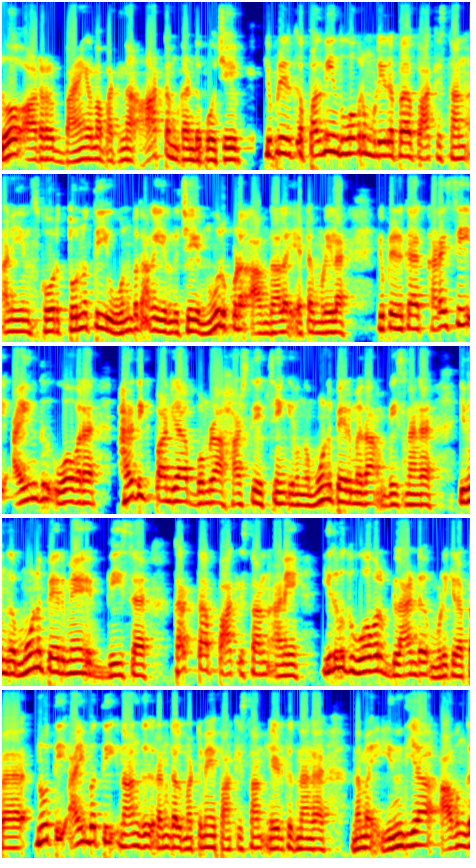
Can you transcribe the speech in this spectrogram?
லோ ஆர்டர் பயங்கரமாக பார்த்தீங்கன்னா ஆட்டம் கண்டு போச்சு. இப்படி இருக்க பதினைந்து ஓவர் முடிகிறப்ப பாகிஸ்தான் அணியின் ஸ்கோர் தொண்ணூற்றி ஒன்பதாக இருந்துச்சு. நூறு கூட அவங்களால எட்ட முடியல. இப்படி இருக்க கடைசி ஐந்து ஓவரை ஹர்திக் பாண்டியா பும்ரா ஹர்ஷ்தீப் சிங் இவங்க மூணு பேருமே தான் வீசினாங்க. இவங்க மூணு பேருமே வீச கரெக்டாக பாகிஸ்தான் அணி இருபது ஓவர் பிளாண்டு முடிக்கிறப்ப நூற்றி ஐம்பத்தி நான்கு ரன்கள் மட்டுமே பாகிஸ்தான் எடுத்திருந்தாங்க. நம்ம இந்தியா அவங்க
